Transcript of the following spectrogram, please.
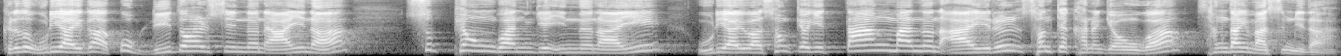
그래서 우리 아이가 꼭 리더할 수 있는 아이나 수평 관계 있는 아이, 우리 아이와 성격이 딱 맞는 아이를 선택하는 경우가 상당히 많습니다.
